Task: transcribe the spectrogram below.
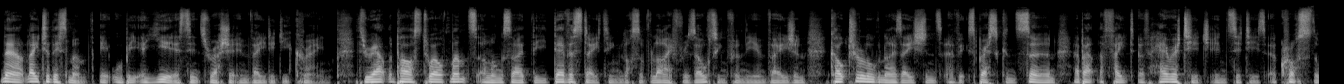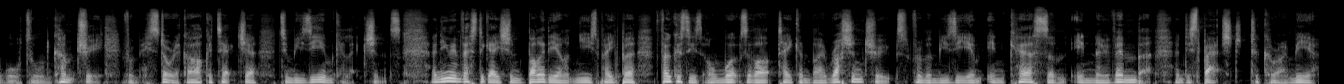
Now, later this month, it will be a year since Russia invaded Ukraine. Throughout the past 12 months, alongside the devastating loss of life resulting from the invasion, cultural organisations have expressed concern about the fate of heritage in cities across the war torn country, from historic architecture to museum collections. A new investigation by the art newspaper focuses on works of art taken by Russian troops from a museum in Kherson in November and dispatched to Crimea.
